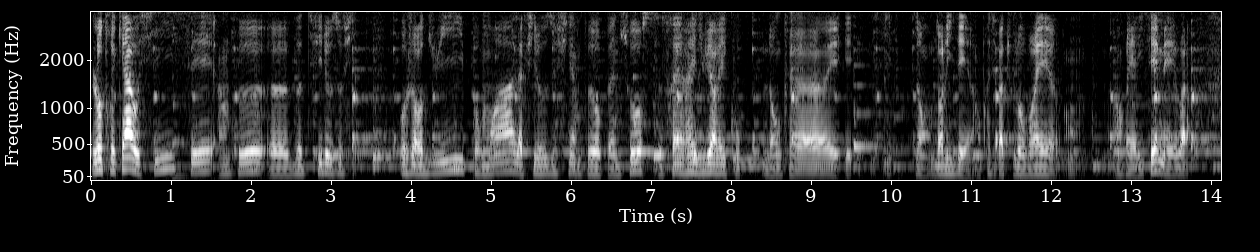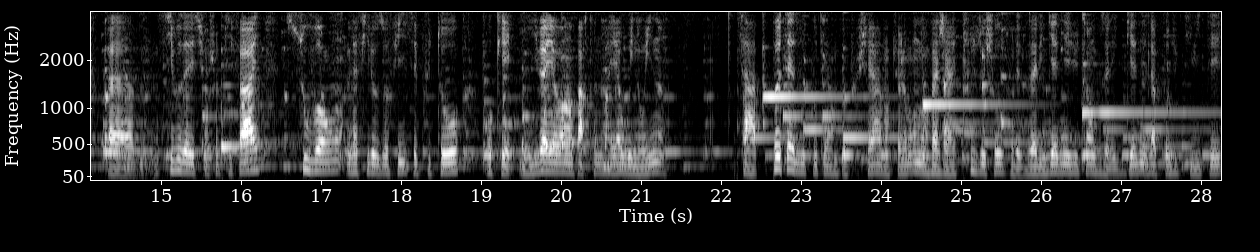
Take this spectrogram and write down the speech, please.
L'autre cas aussi, c'est un peu euh, votre philosophie. Aujourd'hui, pour moi, la philosophie un peu open source, ce serait réduire les coûts. Donc, euh, dans, l'idée, hein. après, c'est pas toujours vrai réalité, mais voilà. si vous allez sur Shopify, souvent la philosophie, c'est plutôt, ok, il va y avoir un partenariat win-win ça va peut-être vous coûter un peu plus cher éventuellement, mais on va gérer plus de choses. Vous allez gagner du temps, vous allez gagner de la productivité.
